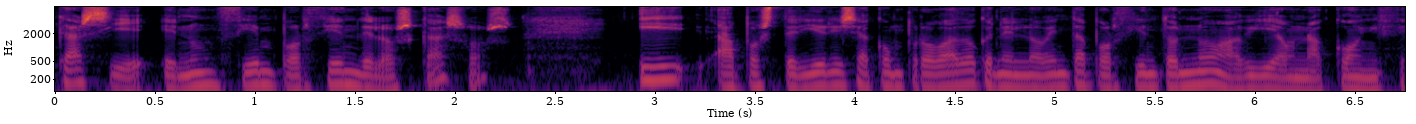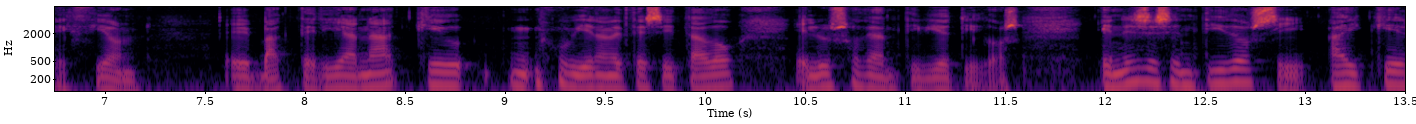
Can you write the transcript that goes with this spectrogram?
casi en un 100% de los casos, y a posteriori se ha comprobado que en el 90% no había una coinfección. Eh, bacteriana que hubiera necesitado el uso de antibióticos. En ese sentido, sí, hay que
